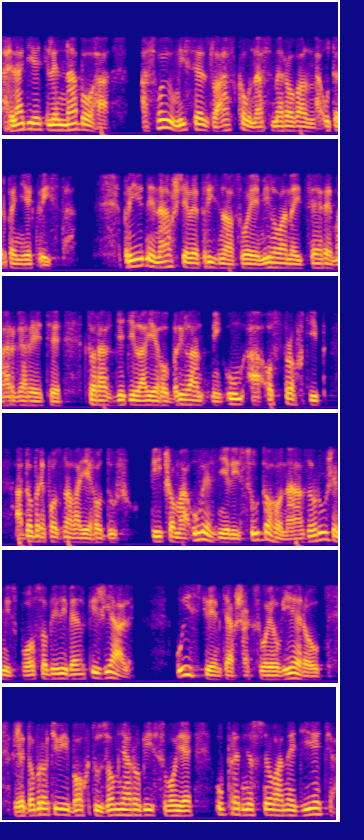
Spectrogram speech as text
hľadieť len na Boha a svoju myseľ s láskou nasmeroval na utrpenie Krista. Pri jednej návšteve priznal svojej milovanej cére Margarete, ktorá zdedila jeho brilantný um a ostrovtip a dobre poznala jeho dušu. Tí, čo ma uväznili, sú toho názoru, že mi spôsobili veľký žiaľ. Uistujem ťa však svojou vierou, že dobrotivý Boh tu zo mňa robí svoje uprednostňované dieťa.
